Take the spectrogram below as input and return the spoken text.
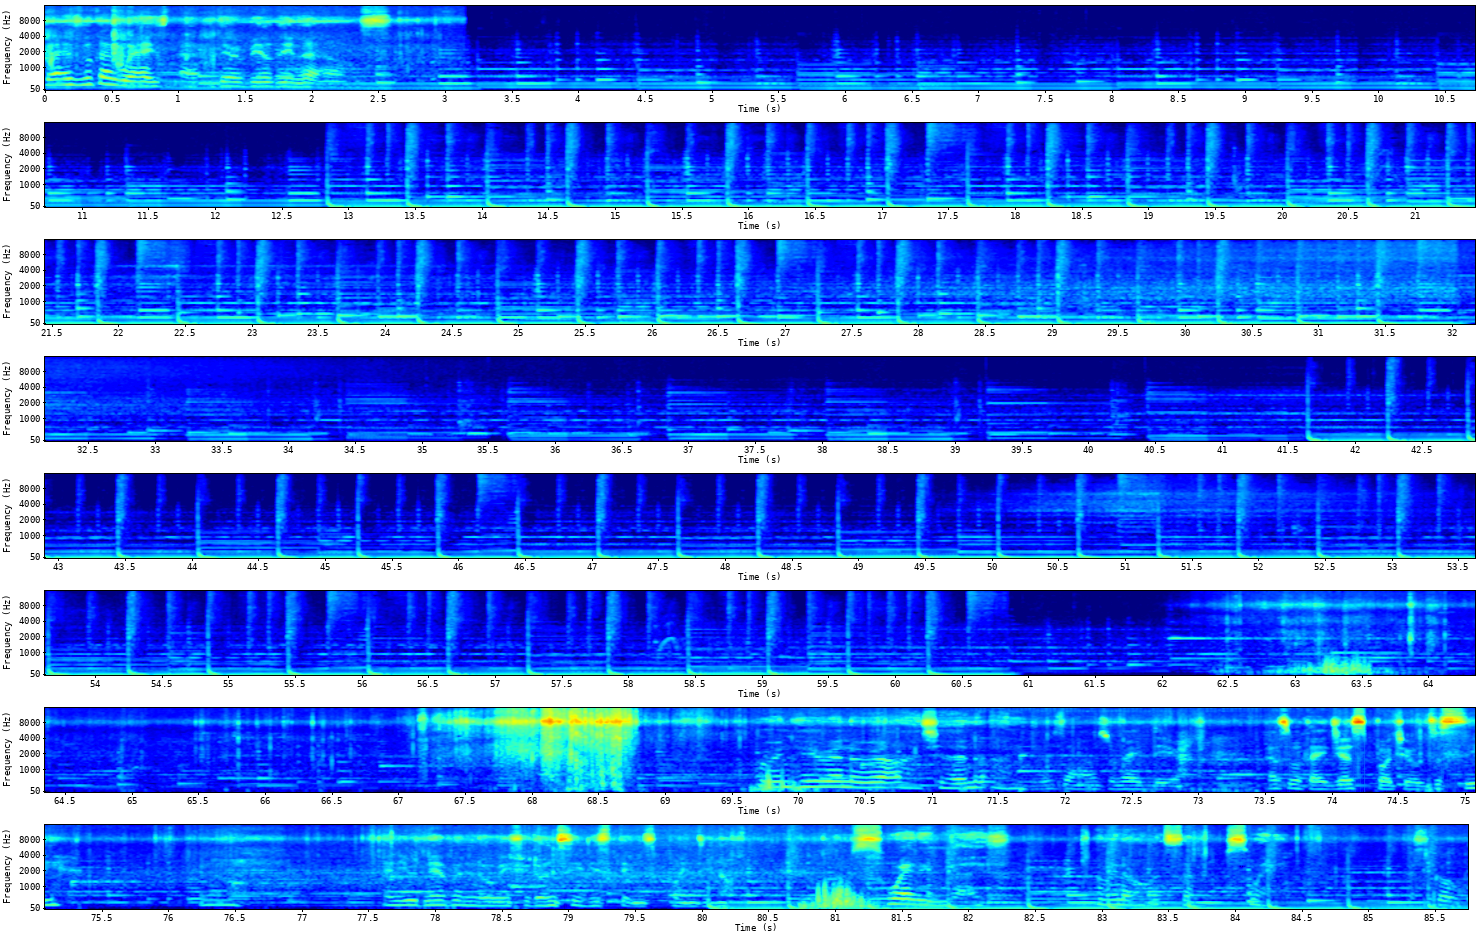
Guys, look at where uh, they're building a house. Ran around China and there's a house right there. That's what I just spotted you all to see. You know, and you'd never know if you don't see these things pointing up. I'm sweating guys. I mean, no, what's up? I'm sweating. Let's go.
